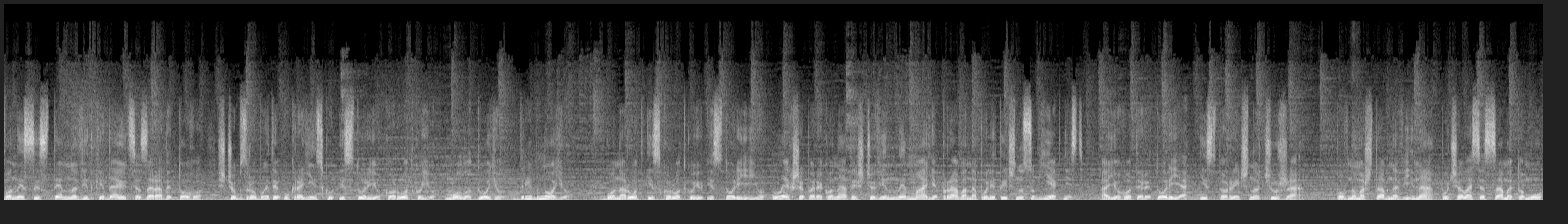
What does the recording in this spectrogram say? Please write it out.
вони системно відкидаються заради того, щоб зробити українську історію короткою, молодою, дрібною. Бо народ із короткою історією легше переконати, що він не має права на політичну суб'єктність, а його територія історично чужа. Повномасштабна війна почалася саме тому,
